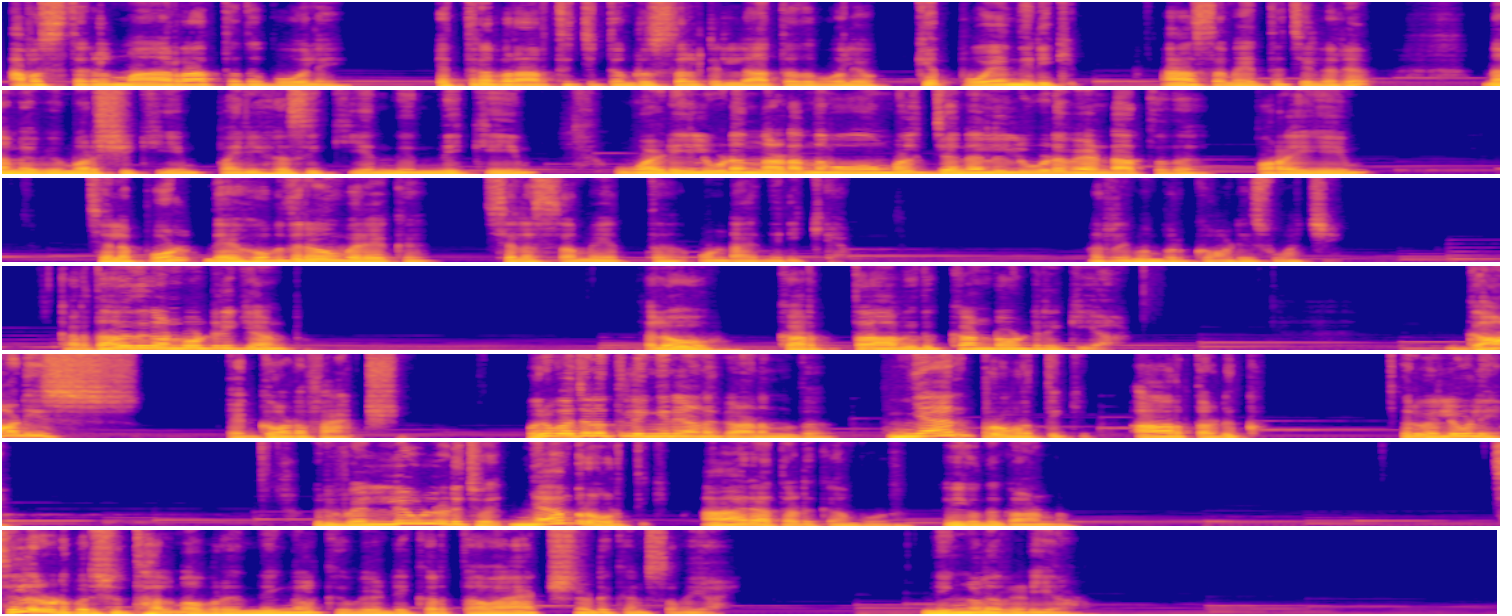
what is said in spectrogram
അവസ്ഥകൾ മാറാത്തതുപോലെ എത്ര പ്രാർത്ഥിച്ചിട്ടും റിസൾട്ട് ഇല്ലാത്തതുപോലെ ഒക്കെ പോയെന്നിരിക്കും. ആ സമയത്ത് ചിലർ നമ്മെ വിമർശിക്കുകയും പരിഹസിക്കുകയും നിന്ദിക്കുകയും വഴിയിലൂടെ നടന്നു പോകുമ്പോൾ ജനലിലൂടെ വേണ്ടാത്തത് പറയുകയും ചിലപ്പോൾ ദേഹോപദ്രവം വരെയൊക്കെ ചില സമയത്ത് ഉണ്ടായിരുന്നിരിക്കാം. റിമെമ്പർ ഗോഡ് ഈസ് വാച്ചിങ് കർത്താവ് ഇത് കണ്ടുകൊണ്ടിരിക്കുകയാണ്. ഹലോ കർത്താവ് ഇത് കണ്ടോണ്ടിരിക്കുകയാണ്. God is a God of action ഒരു വചനത്തിൽ ഇങ്ങനെയാണ് കാണുന്നത്. ഞാൻ പ്രവർത്തിക്കും ആർ തടുക്കും. ഒരു വെല്ലുവിളിയാണ് ഒരു വെല്ലുവിളിയുടെ ചോദ്യം. ഞാൻ പ്രവർത്തിക്കും ആരാ തടുക്കാൻ പോകുന്നത്? എനിക്കൊന്ന് കാണണം. ചിലരോട് പരിശുദ്ധാത്മ പറയും നിങ്ങൾക്ക് വേണ്ടി കർത്താവ് ആക്ഷൻ എടുക്കാൻ സമയമായി. നിങ്ങൾ റെഡിയാണ്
